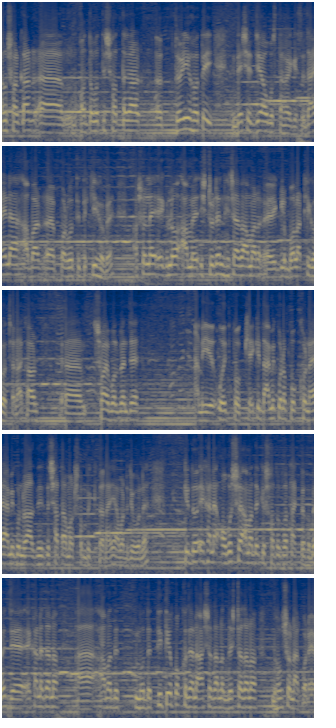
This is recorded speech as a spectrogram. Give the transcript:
এখন সরকার অন্তর্বর্তী সরকার তৈরি হতেই দেশের যে অবস্থা হয়ে গেছে, জানি না আবার পরবর্তীতে কি হবে। আসলে এগুলো আমি স্টুডেন্ট হিসাবে আমার এগুলো বলা ঠিক হচ্ছে না। কারণ সবাই বলবেন যে আমি ওই পক্ষে, কিন্তু আমি কোনো পক্ষ নাই, আমি কোনো রাজনীতির সাথে আমার সম্পৃক্ত নাই আমার জীবনে। কিন্তু এখানে অবশ্যই আমাদেরকে সতর্ক থাকতে হবে যে এখানে যেন আমাদের মধ্যে তৃতীয় পক্ষ যেন আসে, যেন দেশটা যেন ধ্বংস না করে।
